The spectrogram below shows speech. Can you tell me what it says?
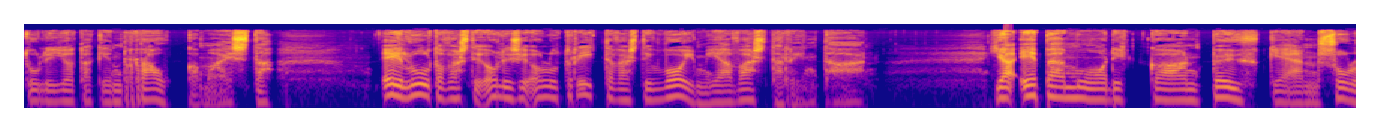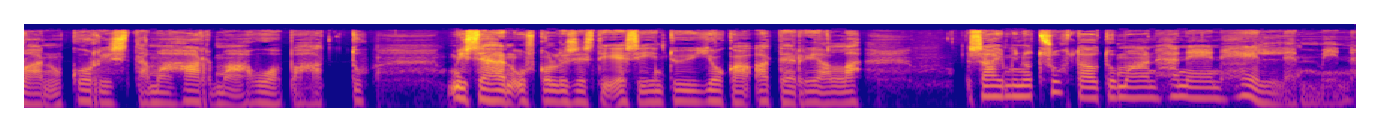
tuli jotakin raukkamaista, ei luultavasti olisi ollut riittävästi voimia vastarintaan. Ja epämuodikkaan, pöyhkeän sulan koristama harmaa huopahattu, missä hän uskollisesti esiintyi joka aterialla, sai minut suhtautumaan häneen hellemmin.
